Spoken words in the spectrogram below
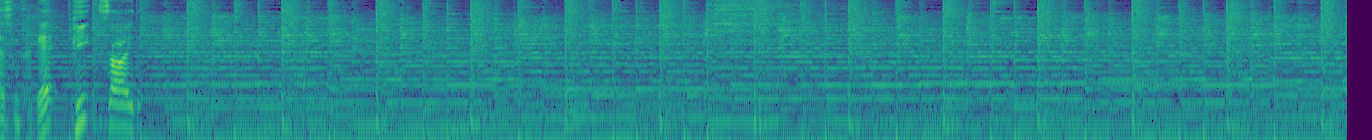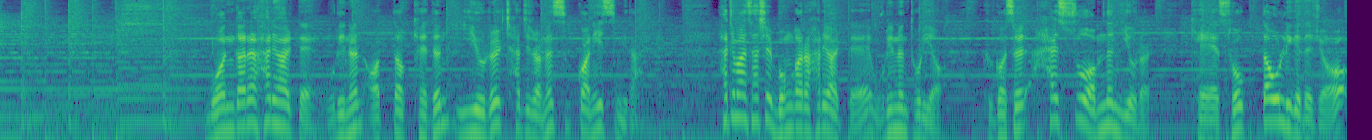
배승탁의 비사이드 무언가를 하려 할 때 우리는 어떻게든 이유를 찾으려는 습관이 있습니다. 하지만 사실 뭔가를 하려 할 때 우리는 도리어 그것을 할 수 없는 이유를 계속 떠올리게 되죠.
